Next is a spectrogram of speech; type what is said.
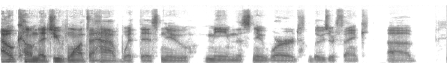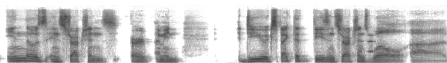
outcome that you want to have with this new meme this new word loser think uh, in those instructions or i mean do you expect that these instructions will uh,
